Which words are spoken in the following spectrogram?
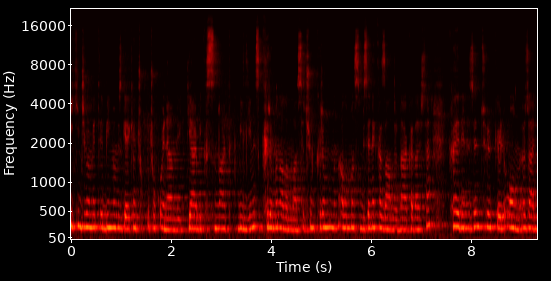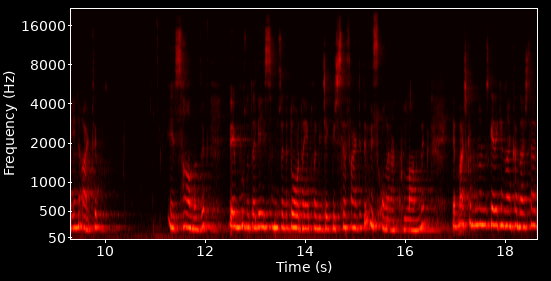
ikinci Mehmet'te bilmemiz gereken çok çok önemli. Diğer bir kısmını artık bildiğimiz Kırım'ın alınması. Çünkü Kırım'ın alınması bize ne kazandırdı arkadaşlar? Karadeniz'in Türk Gölü olma özelliğini artık e, sağladık. Ve burada da Leysa'nın üzerine doğrudan yapılabilecek bir seferde de üs olarak kullandık. E, Başka bilmemiz gereken arkadaşlar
